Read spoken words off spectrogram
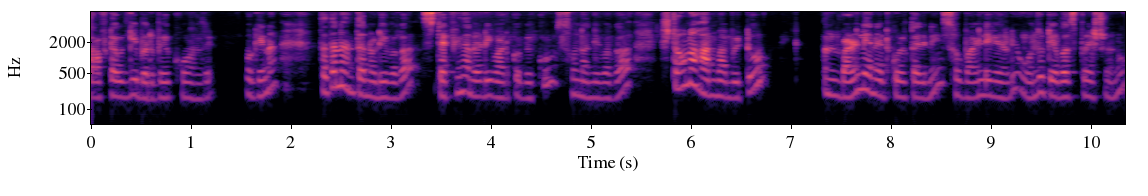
ಸಾಫ್ಟಾಗಿ ಬರಬೇಕು ಅಂದರೆ. ಓಕೆನಾ? ತದನಂತರ ನೋಡಿ ಇವಾಗ ಸ್ಟೆಫಿನ ರೆಡಿ ಮಾಡ್ಕೋಬೇಕು. ಸೊ ನಾನು ಇವಾಗ ಸ್ಟವ್ನ ಆನ್ ಮಾಡಿಬಿಟ್ಟು ಒಂದು ಬಾಣಲಿಯನ್ನು ಇಟ್ಕೊಳ್ತಾ ಇದ್ದೀನಿ. ಸೊ ಬಾಣಲಿಗೆ ನೋಡಿ ಒಂದು ಟೇಬಲ್ ಸ್ಪೂನಷ್ಟು ನಾನು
